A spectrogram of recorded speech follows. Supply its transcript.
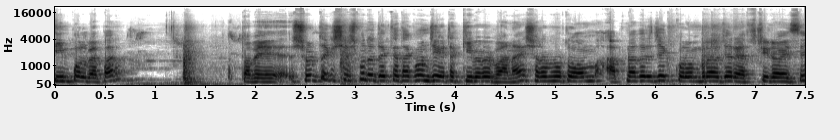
সিম্পল ব্যাপার। তবে শুরু থেকে শেষ পর্যন্ত দেখতে থাকুন যে এটা কীভাবে বানায়। সর্বপ্রথম আপনাদের যে ক্রোম ব্রাউজার অ্যাপসটি রয়েছে,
